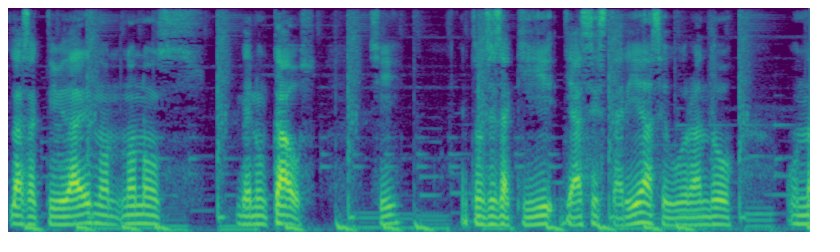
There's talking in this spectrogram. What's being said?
las actividades no, no nos den un caos, ¿sí? Entonces aquí ya se estaría asegurando un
